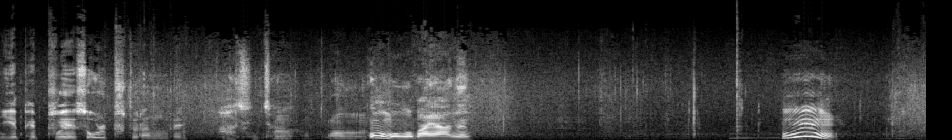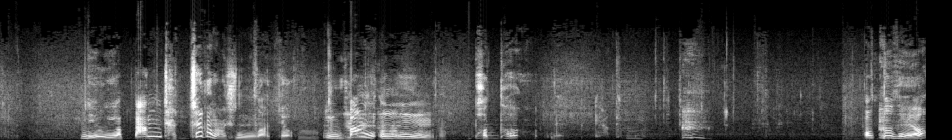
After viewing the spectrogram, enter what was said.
이게 베프의 소울푸드라는데. 아 진짜 응. 어. 꼭 먹어봐야 하는. 음. 근데 여기가 빵 자체가 맛있는 것 같아요. 음, 음, 빵, 잘하는 음, 음. 것 같아. 버터? 네. 어떠세요?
